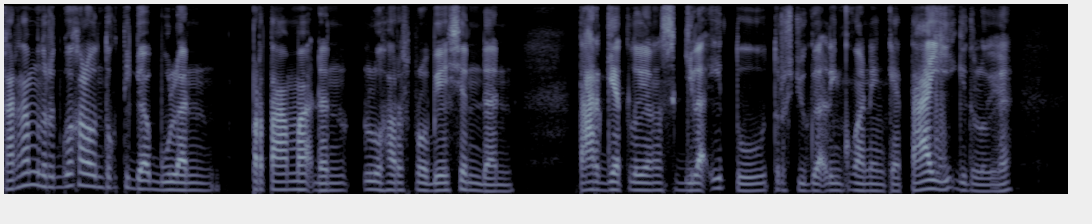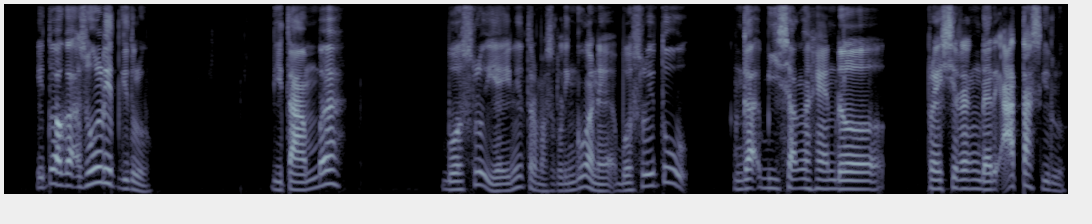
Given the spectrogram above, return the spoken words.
Karena menurut gua kalau untuk tiga bulan pertama dan lu harus probation dan target lu yang segila itu terus juga lingkungan yang kayak tai gitu loh ya itu agak sulit gitu loh. Ditambah bos lu ya ini termasuk lingkungan ya bos lu itu nggak bisa ngehandle pressure yang dari atas gitu loh.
